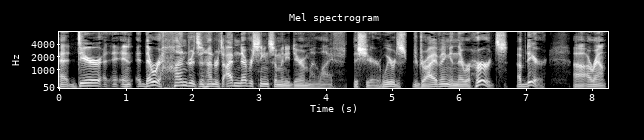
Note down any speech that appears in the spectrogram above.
uh, deer, and there were hundreds and hundreds. I've never seen so many deer in my life this year. We were just driving and there were herds of deer uh, around.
